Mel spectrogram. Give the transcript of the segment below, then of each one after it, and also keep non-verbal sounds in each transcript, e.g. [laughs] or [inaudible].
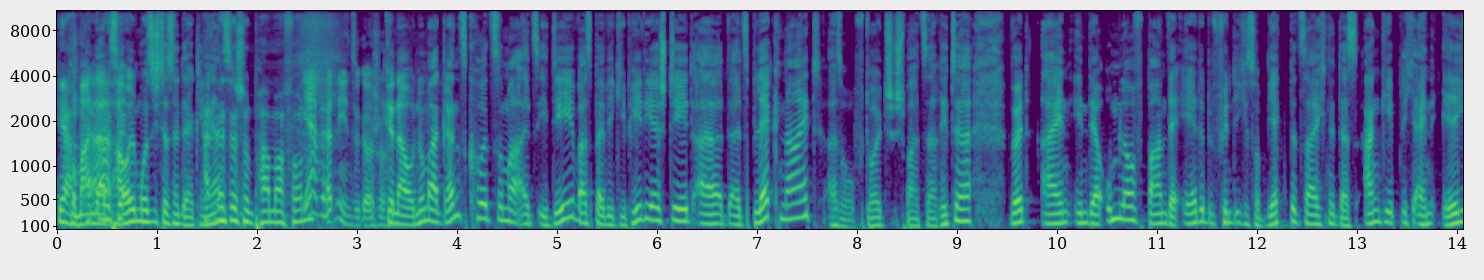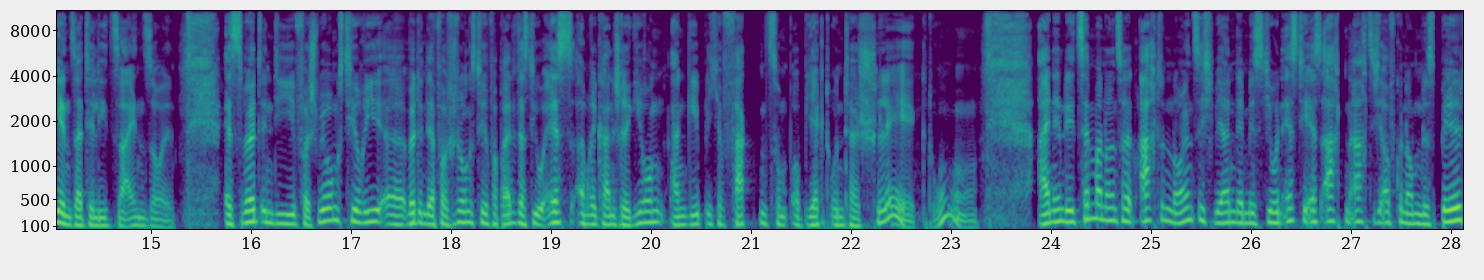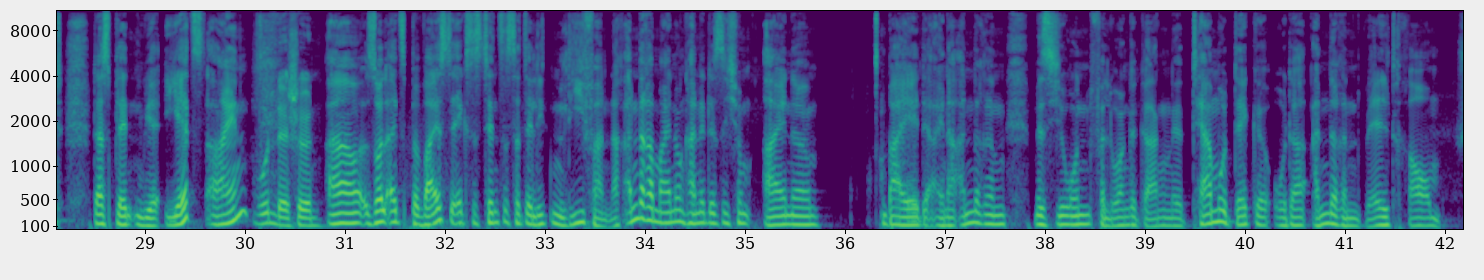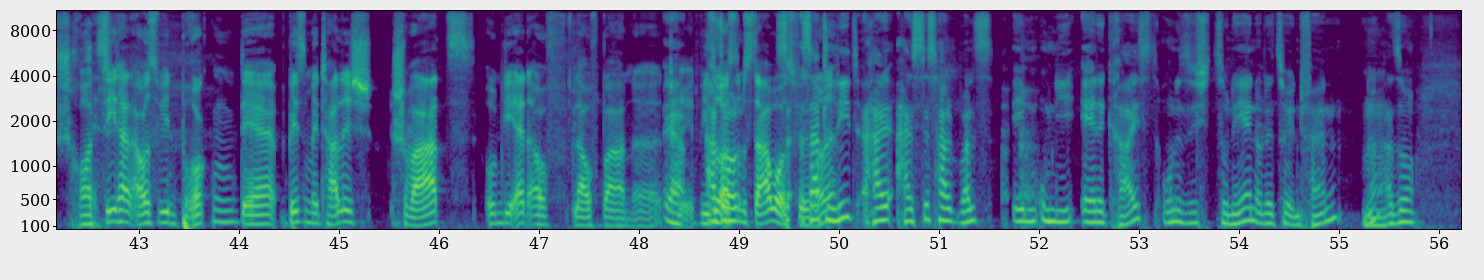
Ja, Commander Paul, muss ich das nicht Hatten wir erklären? es ja schon ein paar Mal von. Ja, wir hatten ihn sogar schon. Genau, nur mal ganz kurz nochmal als Idee, was bei Wikipedia steht. Äh, als Black Knight, also auf Deutsch schwarzer Ritter, wird ein in der Umlaufbahn der Erde befindliches Objekt bezeichnet, das angeblich ein Alien-Satellit sein soll. Es wird in die Verschwörungstheorie, äh, wird in der Verschwörungstheorie verbreitet, dass die US-amerikanische Regierung angebliche Fakten zum Objekt unterschlägt. Oh. Ein im Dezember 1998 während der Mission STS-88 aufgenommenes Bild, das blenden wir jetzt ein Wunderschön. äh, soll als Beweis der Existenz des Satelliten liefern. Nach anderer Meinung handelt es sich um eine bei der, einer anderen Mission verloren gegangene Thermodecke oder anderen Weltraumschrott. Es sieht halt aus wie ein Brocken, der bis metallisch schwarz um die Erdauflaufbahn äh, Ja, dreht. Wie also so aus einem Star Wars-Film. Satellit hei heißt deshalb, weil es eben um die Erde kreist, ohne sich zu nähern oder zu entfernen. Ne? Also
